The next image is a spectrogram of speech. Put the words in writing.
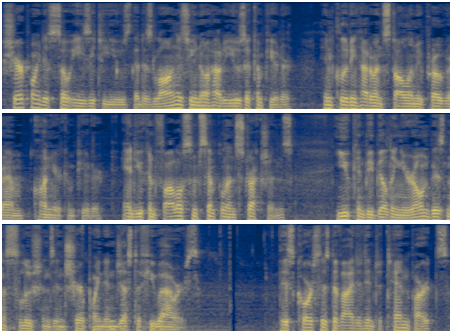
SharePoint is so easy to use that as long as you know how to use a computer, including how to install a new program on your computer, and you can follow some simple instructions, you can be building your own business solutions in SharePoint in just a few hours. This course is divided into 10 parts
